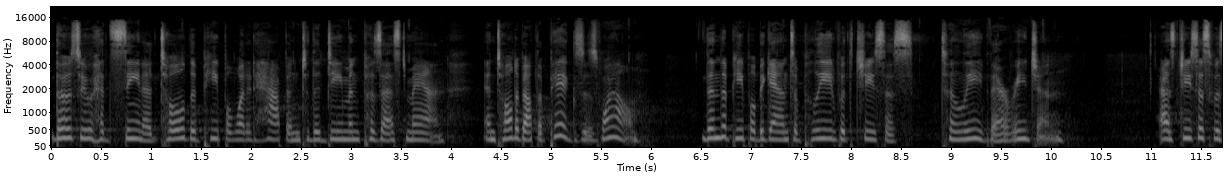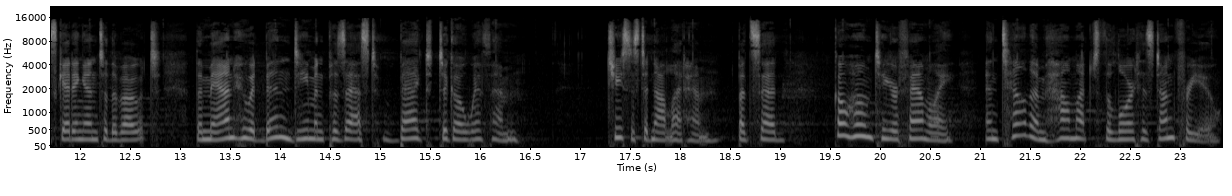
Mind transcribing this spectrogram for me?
Those who had seen it told the people what had happened to the demon possessed man and told about the pigs as well. Then the people began to plead with Jesus to leave their region. As Jesus was getting into the boat, the man who had been demon possessed begged to go with him. Jesus did not let him, but said, Go home to your family and tell them how much the Lord has done for you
